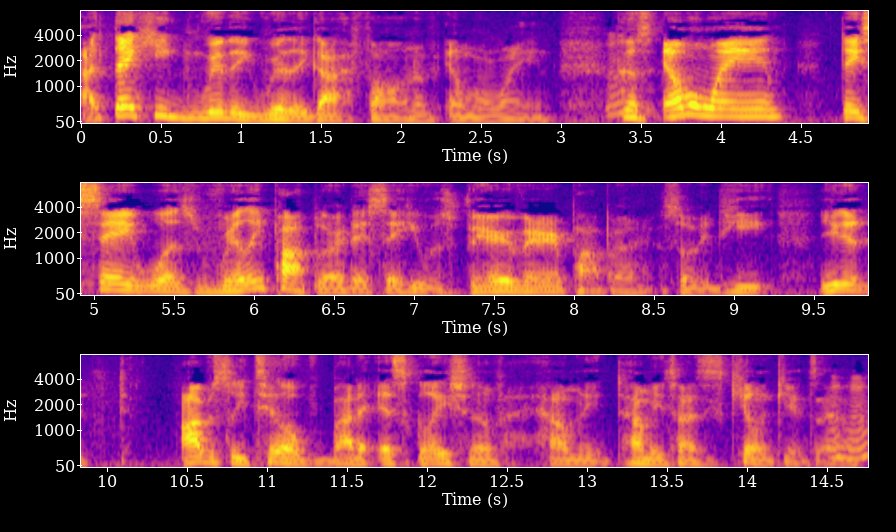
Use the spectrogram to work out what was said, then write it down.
I think he really, really got fond of Elmer Wayne. Because Elmer Wayne, they say, was really popular. They say he was very, very popular. So he, you could obviously tell by the escalation of how many how many times he's killing kids now. Mhm.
